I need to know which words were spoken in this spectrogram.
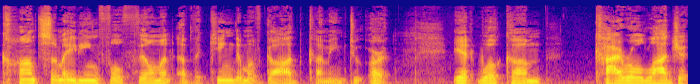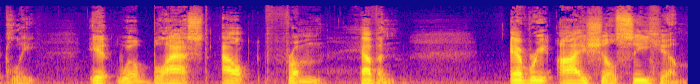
consummating fulfillment of the kingdom of God coming to earth. It will come kairologically, it will blast out from heaven. Every eye shall see him.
